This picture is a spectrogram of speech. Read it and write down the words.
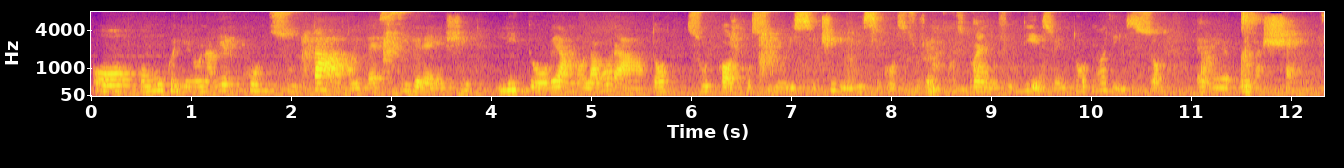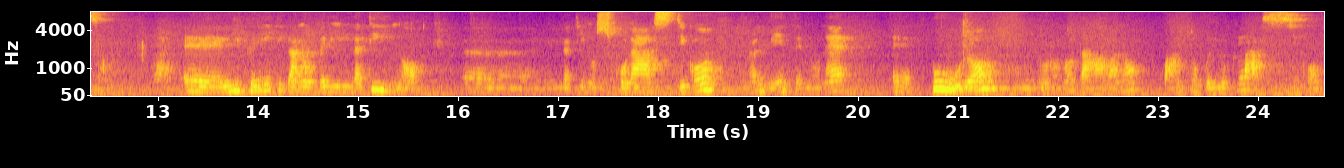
o comunque di non aver consultato i testi greci lì dove hanno lavorato sul corpus juris civilis, costruendo su di esso, intorno ad esso, eh, una scienza. Eh, li criticano per il latino, eh, latino scolastico, naturalmente non è puro, come loro notavano, quanto quello classico,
